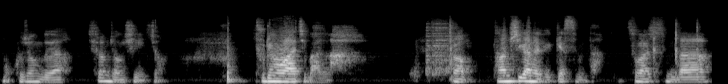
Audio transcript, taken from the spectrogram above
뭐 그 정도야 실험 정신이죠. 두려워하지 말라. 그럼 다음 시간에 뵙겠습니다. 수고하셨습니다.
